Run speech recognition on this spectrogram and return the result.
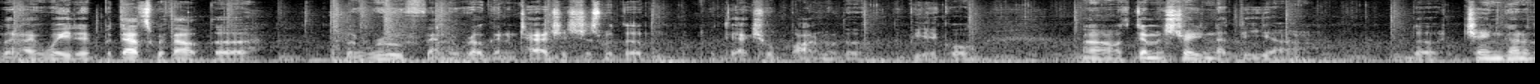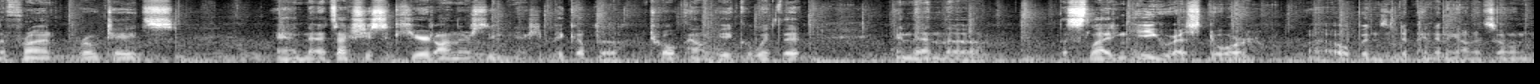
that I weighted, but that's without the the roof and the railgun attached. It's just with the with the actual bottom of the, the vehicle. Uh, it's demonstrating that the uh, the chain gun in the front rotates and it's actually secured on there so you can actually pick up the 12 pound vehicle with it and then the, the sliding egress door uh, opens independently on its own.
